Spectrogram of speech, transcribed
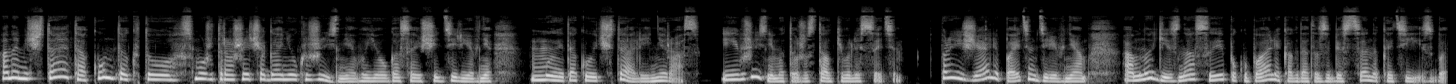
Она мечтает о ком-то, кто сможет разжечь огонек жизни в ее угасающей деревне. Мы такое читали не раз. И в жизни мы тоже сталкивались с этим. Проезжали по этим деревням, а многие из нас и покупали когда-то за бесценок эти избы.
